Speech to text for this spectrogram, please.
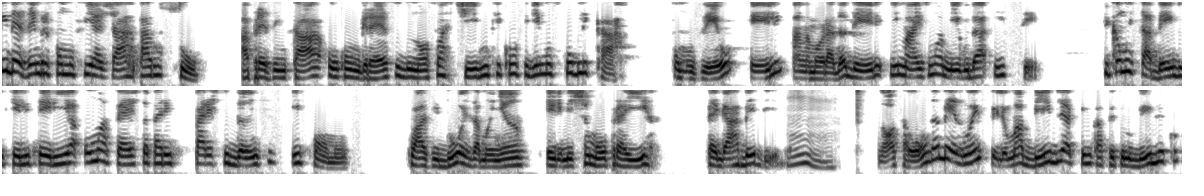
Em dezembro fomos viajar para o sul, apresentar um congresso do nosso artigo que conseguimos publicar. Fomos eu, ele, a namorada dele e mais um amigo da IC. Ficamos sabendo que ele teria uma festa para, para estudantes e fomos. Quase duas da manhã, ele me chamou para ir pegar bebida. Hum. Nossa, longa mesmo, hein, filho? Uma bíblia aqui, um capítulo bíblico.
